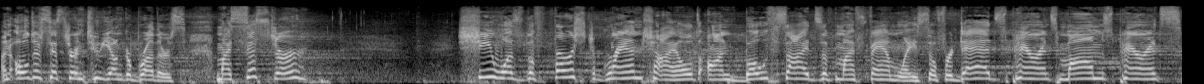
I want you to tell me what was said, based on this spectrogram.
an older sister and two younger brothers. My sister, she was the first grandchild on both sides of my family. So for dad's parents, mom's parents,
